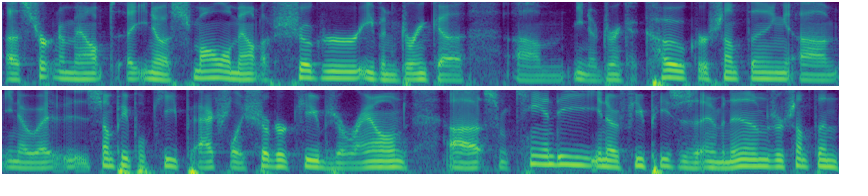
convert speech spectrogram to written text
a certain amount, uh, you know, a small amount of sugar, even drink a um, you know drink a Coke or something. Um, you know, uh, some people keep actually sugar cubes around, uh, some candy, you know, a few pieces of M and M's or something.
